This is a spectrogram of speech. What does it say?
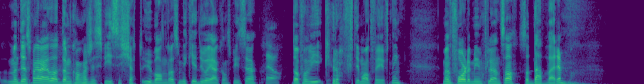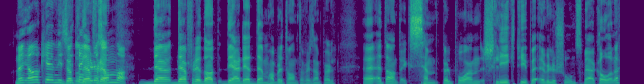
men det som er greia, da, de kan kanskje spise kjøtt ubehandla, som ikke du og jeg kan spise. Ja. Da får vi kraftig matforgiftning. Men får de influensa, så dauer de. Men ja, ok, hvis vi tenker det, det sånn, da. Det, det, er fordi da, det er det de har blitt vant til, f.eks. Eh, et annet eksempel på en slik type evolusjon, som jeg kaller det,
